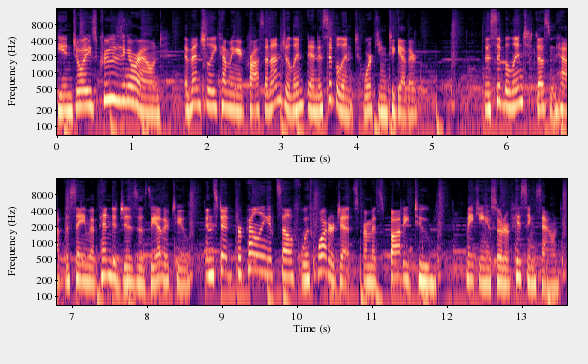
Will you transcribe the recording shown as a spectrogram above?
He enjoys cruising around, eventually coming across an undulant and a sibilant working together. The sibilant doesn't have the same appendages as the other two, instead, propelling itself with water jets from its body tube, making a sort of hissing sound.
